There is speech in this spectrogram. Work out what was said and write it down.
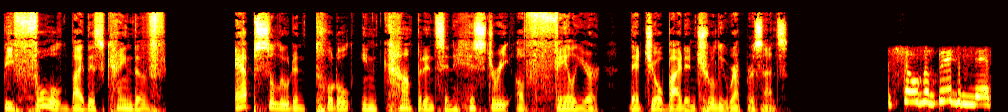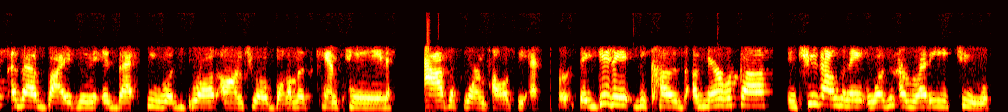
be fooled by this kind of absolute and total incompetence and history of failure that Joe Biden truly represents? So the big myth about Biden is that he was brought onto Obama's campaign as a foreign policy expert. They did it because America in 2008 wasn't ready to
